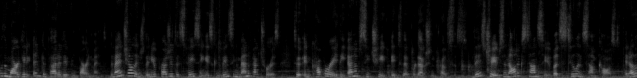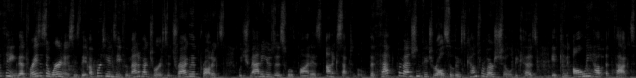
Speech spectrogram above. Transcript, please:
of the market and competitive environment. The main challenge the new project is facing is convincing manufacturers to incorporate the NFC chip into their production process. These chips are not extensive but still in some cost. Another thing that raises awareness is the opportunity for manufacturers to track their products which many users will find as unacceptable. The theft prevention feature also looks controversial because it can only have effect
